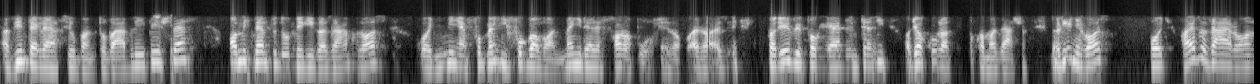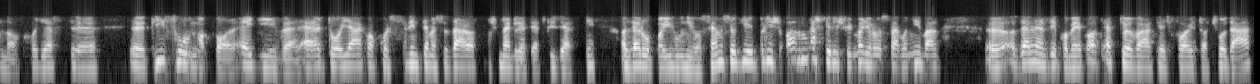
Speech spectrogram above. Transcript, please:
az integrációban tovább lépés lesz, amit nem tudunk még igazából az, hogy milyen, mennyi foga van, mennyire lesz harapós ez a, ez a, ez a jövő fogja eldönteni a gyakorlat alkalmazása. De a lényeg az, hogy ha ez az ára annak, hogy ezt tíz hónappal, egy évvel eltolják, akkor szerintem ezt az árat most meg lehetett fizetni az Európai Unió szemszögéből is. Az más kérdés, hogy Magyarországon nyilván az ellenzék, amelyek ettől vált egyfajta csodát,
